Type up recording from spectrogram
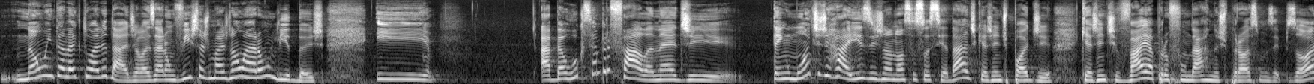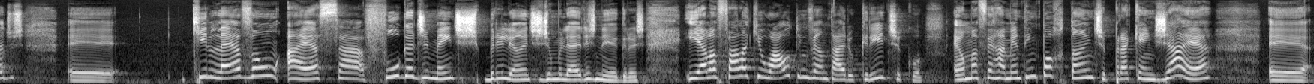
não intelectualidade. Elas eram vistas, mas não eram lidas. E a Bell Hooks sempre fala, né, de tem um monte de raízes na nossa sociedade que a gente pode, que a gente vai aprofundar nos próximos episódios. É, que levam a essa fuga de mentes brilhantes de mulheres negras. E ela fala que o autoinventário crítico é uma ferramenta importante para quem já é, é,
